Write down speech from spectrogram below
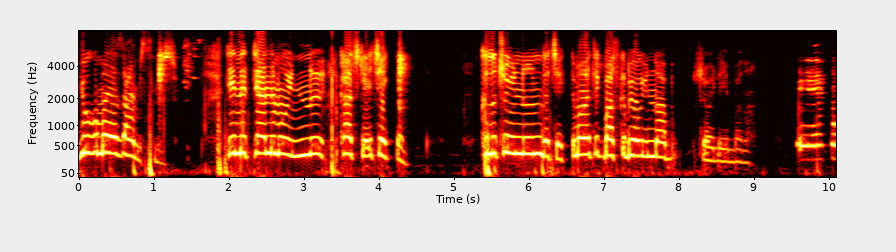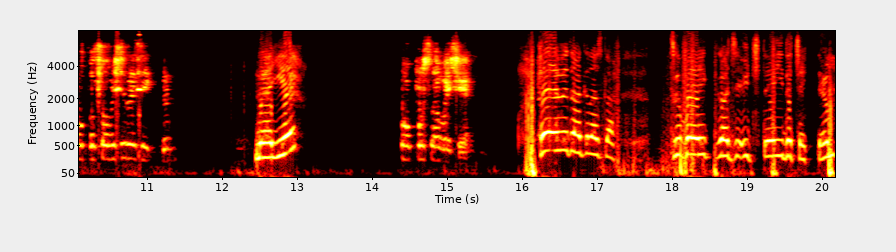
yoruma yazar mısınız? Cennet Cehennem oyununu kaç kere çektim. Kılıç oyununu da çektim. Artık başka bir oyunlar söyleyin bana. Ee, Popo Savaşı da çektim. Neyi? Popo Savaşı. He evet arkadaşlar. Tıbey Gacı 3D'yi de çektim.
